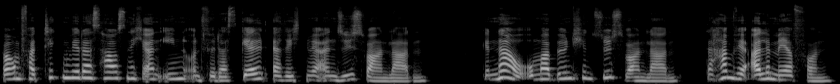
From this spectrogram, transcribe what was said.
Warum verticken wir das Haus nicht an ihn und für das Geld errichten wir einen Süßwarenladen? Genau, Oma Böhnchens Süßwarenladen. Da haben wir alle mehr von.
